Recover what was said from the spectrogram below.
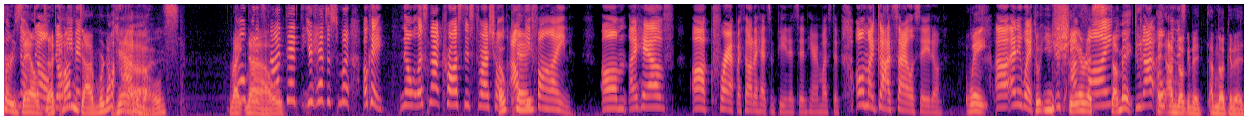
wrapper, no, Zelda. Don't, don't Calm even, down. We're not Yeah. animals right no, now. but it's not that you have to smell. Okay, no, let's not cross this threshold. I'll be fine. Um, I have. Oh crap! I thought I had some peanuts in here. I must have. Oh my God, Silas ate them. Wait, Uh, anyway, don't you this- share I'm a fine. stomach? Do not I- open I'm this. not gonna. I'm not gonna.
